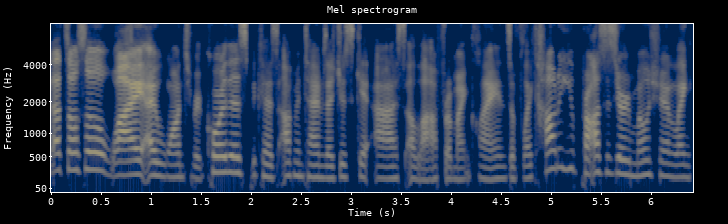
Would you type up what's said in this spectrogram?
that's also why I want to record this because oftentimes I just get asked a lot from my clients of like, how do you process your emotion? Like,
